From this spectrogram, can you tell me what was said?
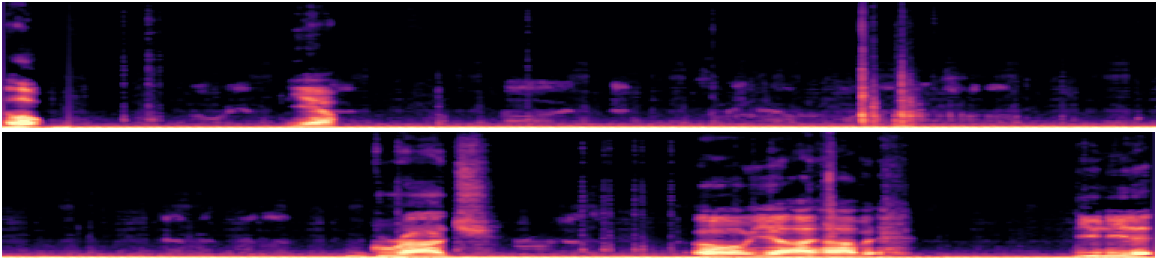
Hello. Yeah. Garage. Oh yeah, I have it. Do you need it?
